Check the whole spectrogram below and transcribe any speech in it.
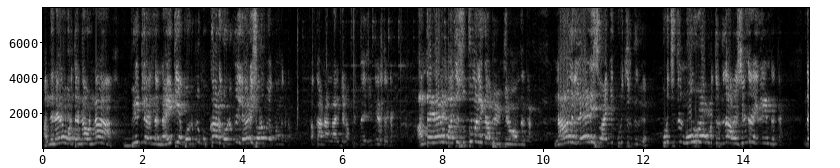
அந்த நேரம் ஒருத்தன் என்ன பண்ணா வீட்டுல இருந்த நைட்டியை போட்டுட்டு முக்காடு போட்டுட்டு லேடிஸோட போய் உட்காந்துக்கிட்டான் அக்கா நல்லா இருக்கலாம் அப்படி பேசிட்டு இருந்திருக்கான். அந்த நேரம் பார்த்து சுக்குமல்லி காப்பி விற்கிறோம் வந்திருக்கான். நாலு லேடிஸ் வாங்கி குடிச்சிருக்குது குடிச்சிட்டு நூறு ரூபா கொடுத்துருக்குது அவன் சில்லறை இல்லைன்னு இருக்கான். இந்த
